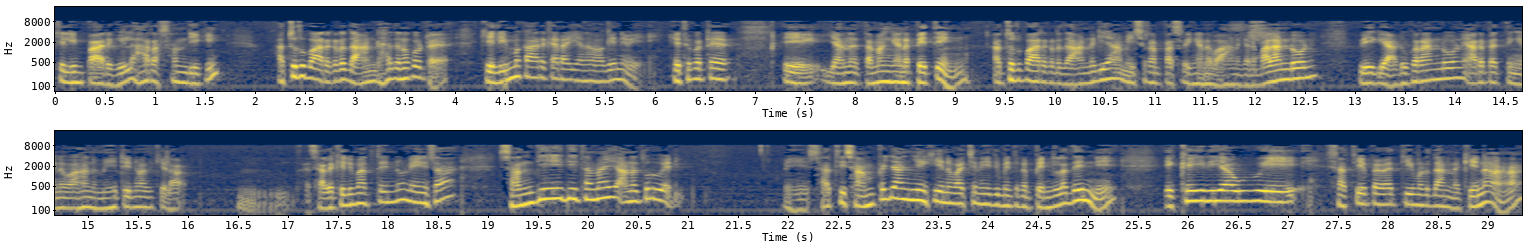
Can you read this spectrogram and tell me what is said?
කෙලින් පාර ගිහලා හරස් හන්දියකින් අතුරු පාරකට දාන්න හදනකොට කෙලින්ම කාර් කරා යනවා වගේ නෙවෙයි. එතකොට ඒ යන Taman යන පෙතෙන් අතුරු පාරකට දාන්න ගියාම ඉස්සරම් පස්සෙන් යන වාහන ගැන බලන්න ඕනේ. වේගය අඩු කරන්න ඕනේ. අර පැත්තෙන් එන වාහන මෙහෙට එනවාද කියලා සැලකිලිමත් වෙන්න ඕනේ. ඒ නිසා සංදීයේදී තමයි අනතුරු වැඩි. මේ සති සම්පජාඤ්ඤය කියන වචනේදී මෙතන පෙන්ලා දෙන්නේ එක ඉරියව්වේ සතිය පැවැත්වීමට දන්න කෙනා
